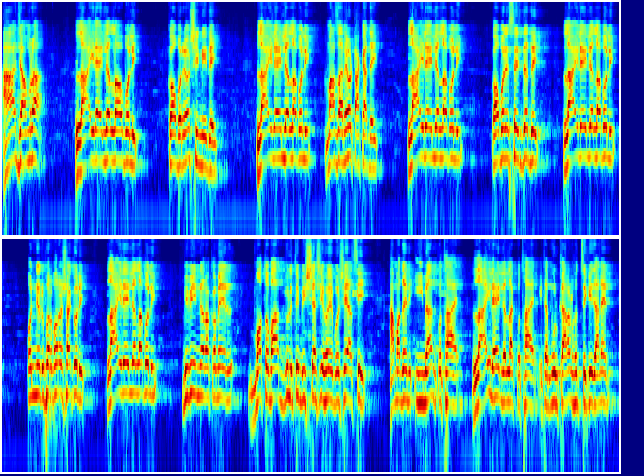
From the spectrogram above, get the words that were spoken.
আজ আমরা লা ইলাহা ইল্লাল্লাহ বলি, কবরেও সিন্নি দেই। লা ইলাহা ইল্লাল্লাহ বলি, মাজারেও টাকা দেই। লা ইলাহা ইল্লাল্লাহ বলি, কবরে সেজদা দেই। লা ইলাহা ইল্লাল্লাহ বলি, অন্যের উপর ভরসা করি। লা ইলাহা ইল্লাল্লাহ বলি, বিভিন্ন রকমের মতবাদগুলিতে বিশ্বাসী হয়ে বসে আছি। আমাদের ইমান কোথায়? লা ইলাহা ইল্লাল্লাহ কোথায়? এটা মূল কারণ হচ্ছে কি জানেন?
